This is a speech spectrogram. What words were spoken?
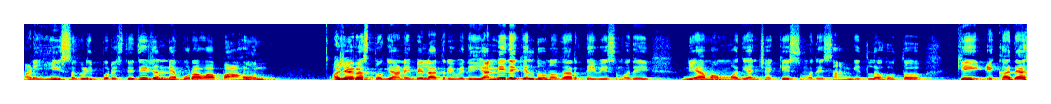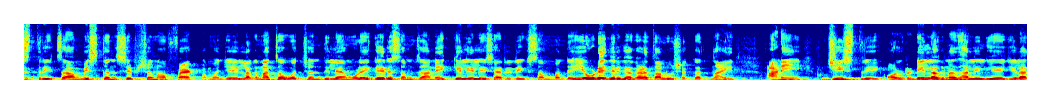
आणि ही सगळी परिस्थितीजन्य पुरावा पाहून अजय रस्तोगी आणि बेला त्रिवेदी यांनी देखील दोन हजार तेवीसमध्ये नियम अहमद यांच्या केसमध्ये सांगितलं होतं की एखाद्या स्त्रीचा मिसकन्सेप्शन ऑफ फॅक्ट म्हणजे लग्नाचं वचन दिल्यामुळे गैरसमजाने केलेले शारीरिक संबंध हे एवढे दीर्घकाळ चालू शकत नाहीत. आणि जी स्त्री ऑलरेडी लग्न झालेली आहे जिला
